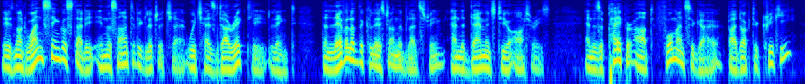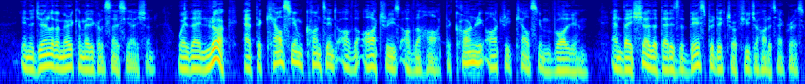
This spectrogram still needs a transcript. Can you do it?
There's not one single study in the scientific literature which has directly linked the level of the cholesterol in the bloodstream and the damage to your arteries. And there's a paper out four months ago by Dr. Criqui in the Journal of American Medical Association where they look at the calcium content of the arteries of the heart, the coronary artery calcium volume, and they show that that is the best predictor of future heart attack risk.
